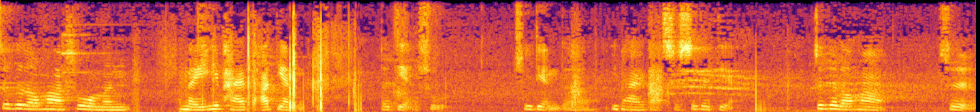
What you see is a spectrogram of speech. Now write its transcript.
这个的话是我们每一排打点的点数，出点的一排打十四个点。这个的话是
